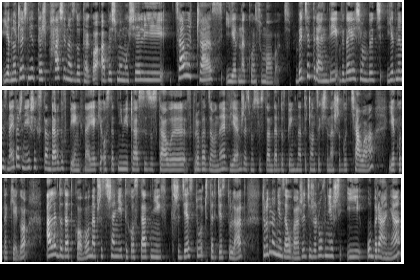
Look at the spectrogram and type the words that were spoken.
jednocześnie też pcha się nas do tego, abyśmy musieli cały czas jednak konsumować. Bycie trendy wydaje się być jednym z najważniejszych standardów piękna, jakie ostatnimi czasy zostały wprowadzone. Wiem, że jest mnóstwo standardów piękna tyczących się naszego ciała jako takiego, ale dodatkowo na przestrzeni tych ostatnich 30-40 lat trudno nie zauważyć, że również i ubrania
